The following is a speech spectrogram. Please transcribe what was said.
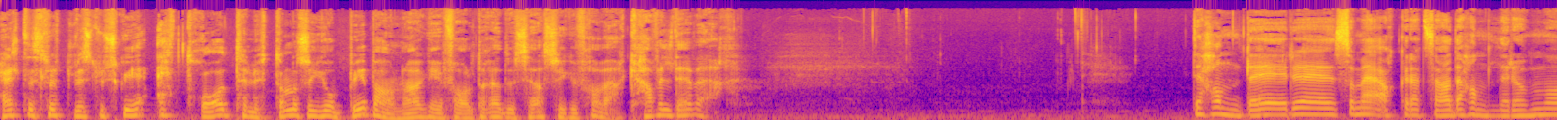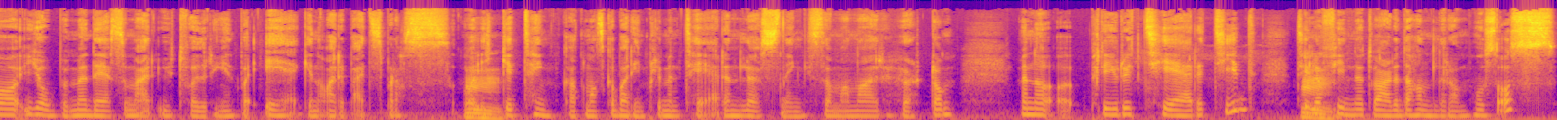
Helt til slutt, hvis du skulle gi ett råd til lytterne som jobber i barnehage i forhold til å redusere sykefravær, hva vil det være? Det handler, eh, som jeg akkurat sa, det handler om å jobbe med det som er utfordringen på egen arbeidsplass. Og Mm. ikke tenke at man skal bare implementere en løsning som man har hørt om. Men å prioritere tid til Mm. å finne ut hva det det handler om hos oss.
